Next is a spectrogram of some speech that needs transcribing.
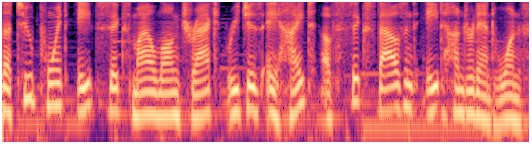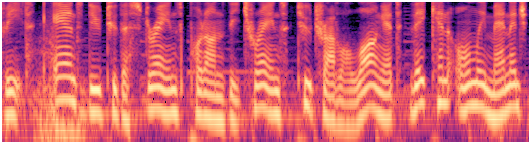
The 2.86 mile long track reaches a height of 6,801 feet, and due to the strains put on the trains to travel along it, they can only manage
